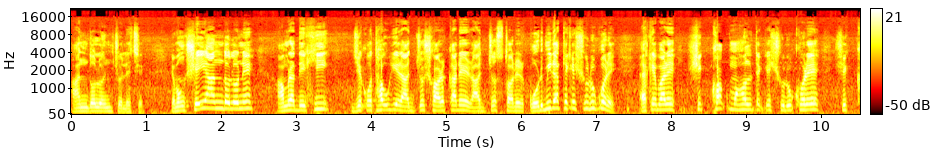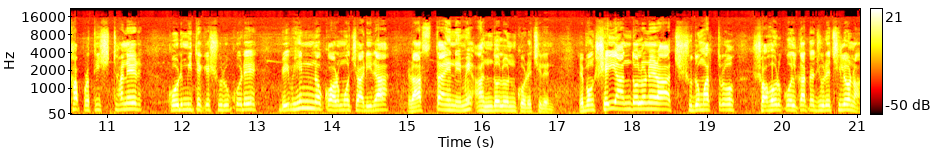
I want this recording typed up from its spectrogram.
আন্দোলন চলেছে। এবং সেই আন্দোলনে আমরা দেখি যে কোথাও গিয়ে রাজ্য সরকারের, রাজ্য স্তরের কর্মীরা থেকে শুরু করে একেবারে শিক্ষক মহল থেকে শুরু করে শিক্ষা প্রতিষ্ঠানের কর্মী থেকে শুরু করে বিভিন্ন কর্মচারীরা রাস্তায় নেমে আন্দোলন করেছিলেন। এবং সেই আন্দোলনের আজ শুধুমাত্র শহর কলকাতা জুড়ে ছিল না,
